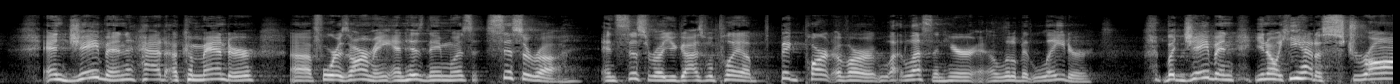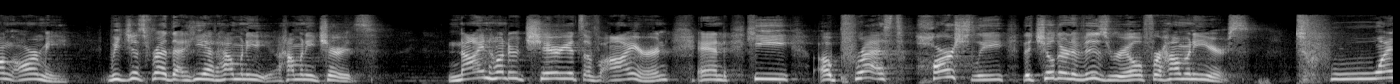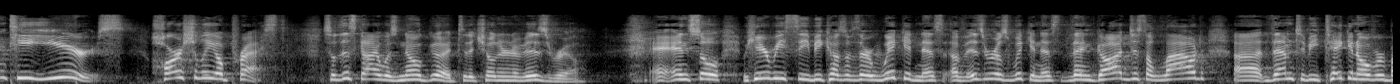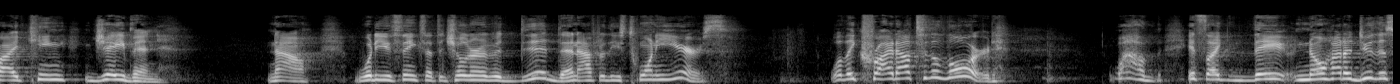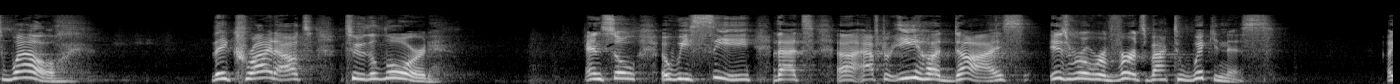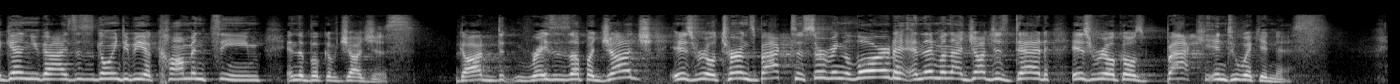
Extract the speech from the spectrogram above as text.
And Jabin had a commander uh, for his army, and his name was Sisera. And Sisera, you guys will play a big part of our lesson here a little bit later. But Jabin, you know, he had a strong army. We just read that he had how many, how many chariots? 900 chariots of iron, and he oppressed harshly the children of Israel for how many years? 20 years. Harshly oppressed. So this guy was no good to the children of Israel. And so here we see because of their wickedness, of Israel's wickedness, then God just allowed uh, them to be taken over by King Jabin. Now, what do you think that the children of it did then after these 20 years? Well, they cried out to the Lord. Wow, it's like they know how to do this well. They cried out to the Lord. And so uh, we see that uh, after Ehud dies, Israel reverts back to wickedness. Again, you guys, this is going to be a common theme in the book of Judges. God raises up a judge, Israel turns back to serving the Lord, and then when that judge is dead, Israel goes back into wickedness.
